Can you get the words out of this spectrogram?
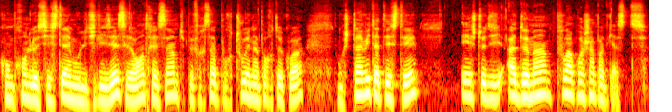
comprendre le système ou l'utiliser. C'est vraiment très simple. Tu peux faire ça pour tout et n'importe quoi. Donc je t'invite à tester. Et je te dis à demain pour un prochain podcast.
